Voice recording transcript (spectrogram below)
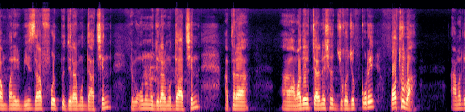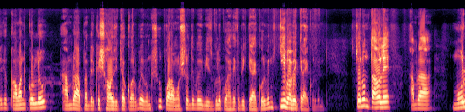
কোম্পানির বীজ যারা ফরিদপুর জেলার মধ্যে আছেন এবং অন্যান্য জেলার মধ্যে আছেন, আপনারা আমাদের চ্যানেলের সাথে যোগাযোগ করে অথবা আমাদেরকে কমেন্ট করলেও আমরা আপনাদেরকে সহযোগিতা করব এবং সুপরামর্শ দেবো এই বীজগুলো কোথা থেকে আপনি ক্রয় করবেন, কীভাবে ক্রয় করবেন। চলুন তাহলে আমরা মূল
